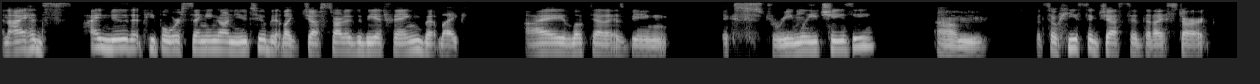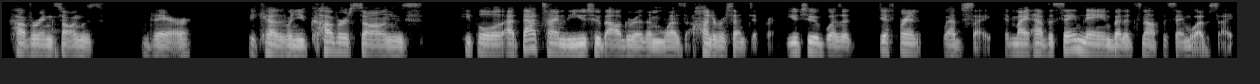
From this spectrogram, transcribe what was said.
And I had I knew that people were singing on YouTube. It like just started to be a thing, but like I looked at it as being extremely cheesy. Um, but so he suggested that I start covering songs there because when you cover songs, people at that time, the YouTube algorithm was 100% different. YouTube was a different website. It might have the same name, but it's not the same website.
